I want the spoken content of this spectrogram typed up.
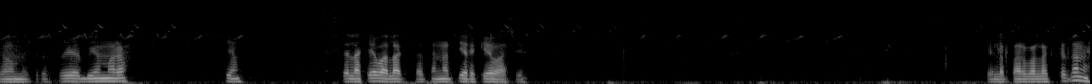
જો મિત્રો સોયાબી અમારા કેમ પેલા કેવા લાગતા હતા ને અત્યારે કેવા છે પેલા પારવા લાગતા હતા ને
